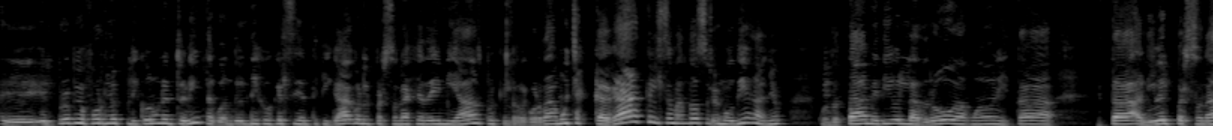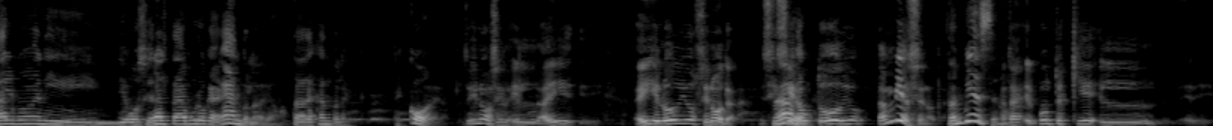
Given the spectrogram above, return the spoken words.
Eh, el propio Ford lo explicó en una entrevista cuando él dijo que él se identificaba con el personaje de Amy Adams porque le recordaba muchas cagadas que él se mandó hace como 10 años cuando estaba metido en las drogas, y estaba está a nivel personal, y, emocional estaba puro cagándola, digamos, estaba dejando la, escoba. Sí, no, el, ahí, ahí el odio se nota. Si, es auto-odio, también se nota. También se nota. El punto es que el, eh,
